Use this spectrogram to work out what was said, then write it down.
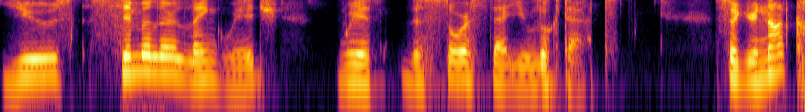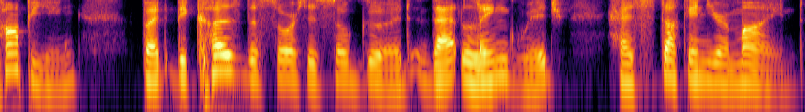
use similar language with the source that you looked at. So you're not copying, but because the source is so good, that language has stuck in your mind.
